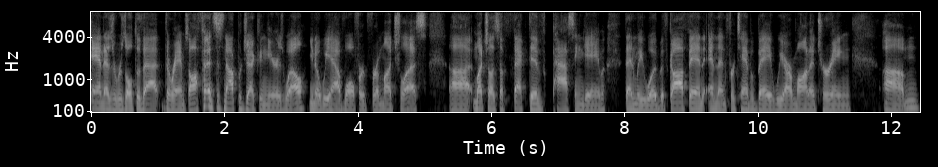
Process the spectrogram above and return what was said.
and as a result of that, the Rams offense is not projecting near as well. You know, we have Wolford for a much less, uh, much less effective passing game than we would with Goffin. And then for Tampa Bay, we are monitoring um,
